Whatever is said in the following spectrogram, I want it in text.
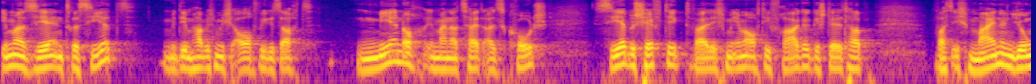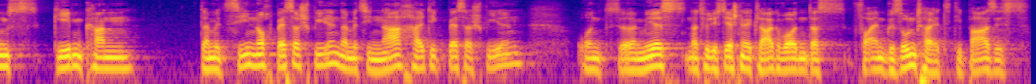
immer sehr interessiert. Mit dem habe ich mich auch, wie gesagt, mehr noch in meiner Zeit als Coach sehr beschäftigt, weil ich mir immer auch die Frage gestellt habe, was ich meinen Jungs geben kann, damit sie noch besser spielen, damit sie nachhaltig besser spielen. Und äh, mir ist natürlich sehr schnell klar geworden, dass vor allem Gesundheit die Basis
